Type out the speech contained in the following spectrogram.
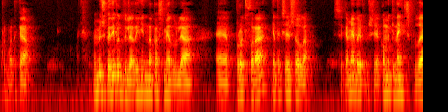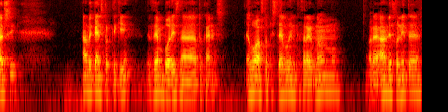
πραγματικά. Νομίζω οποιαδήποτε δουλειά δεν γίνεται να πας σε μια δουλειά ε, πρώτη φορά και να τα ξέρεις όλα. Σε καμία περίπτωση. Ακόμη και να έχεις σπουδάσει, αν δεν κάνεις πρακτική, δεν μπορείς να το κάνεις. Εγώ αυτό πιστεύω, είναι καθαρά γνώμη μου. Ωραία. Αν διαφωνείτε,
